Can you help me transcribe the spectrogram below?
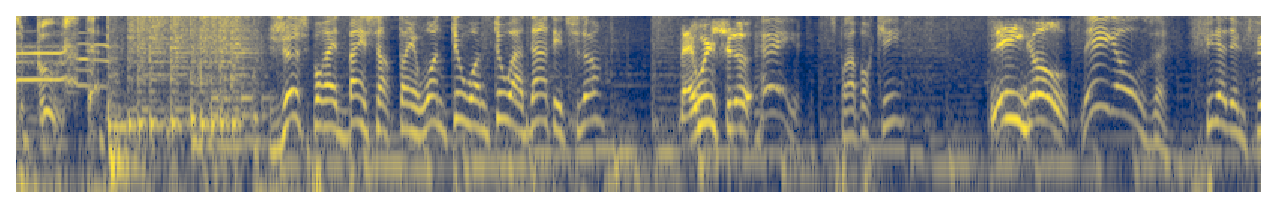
du Boost. juste pour être bien certain, one, two, one, two, Adam, es-tu là? Ben oui, je suis là. Hey, tu prends pour qui? Les Eagles. Les Eagles, Philadelphie.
